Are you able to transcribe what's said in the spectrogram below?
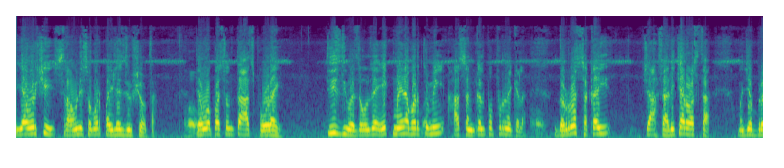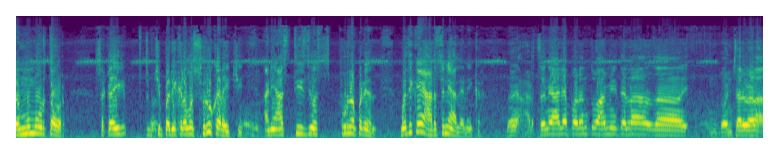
यावर्षी श्रावणी समोर पहिल्याच दिवशी होता. हो. तेव्हापासून तर आज पोळा आहे. तीस दिवस जवळजवळ एक महिनाभर तुम्ही हा संकल्प पूर्ण केला. हो. दररोज सकाळी चा साडेचार वाजता म्हणजे ब्रह्ममुहूर्तावर सकाळी तुमची परिक्रमा सुरू करायची हो. आणि आज तीस दिवस पूर्णपणे झाले. मध्ये काही अडचणी आल्या नाही का? नाही अडचणी आल्या परंतु आम्ही त्याला दोन चार वेळा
